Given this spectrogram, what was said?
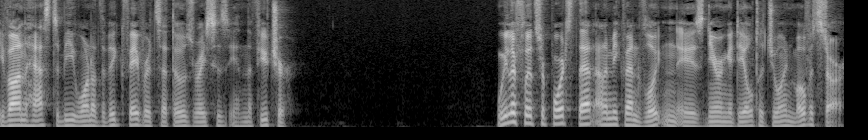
Ivan has to be one of the big favorites at those races in the future. Wielerflits reports that Annemiek van Vleuten is nearing a deal to join Movistar.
